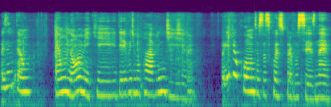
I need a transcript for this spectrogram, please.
Pois então, é um nome que deriva de uma palavra indígena. Por que, que eu conto essas coisas para vocês, né?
